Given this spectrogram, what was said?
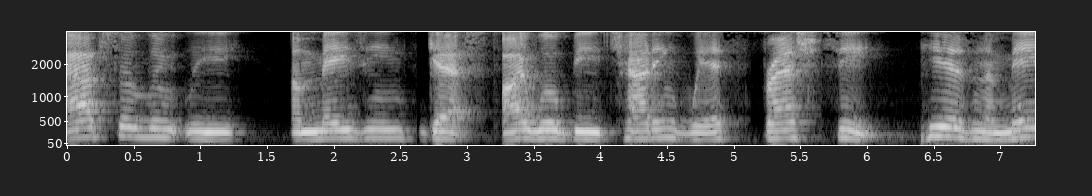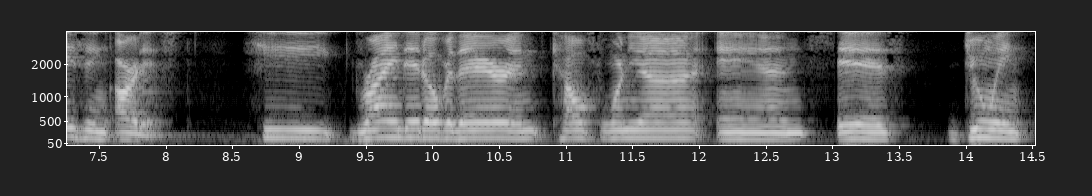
absolutely amazing guest. I will be chatting with Fresh C. He is an amazing artist. He grinded over there in California and is doing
